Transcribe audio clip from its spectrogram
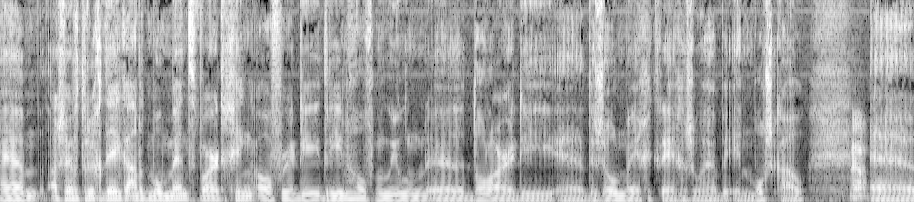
Um, als we even terugdenken aan het moment waar het ging over die 3,5 miljoen uh, dollar die uh, de zoon meegekregen zou hebben in Moskou. Ja. Uh,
